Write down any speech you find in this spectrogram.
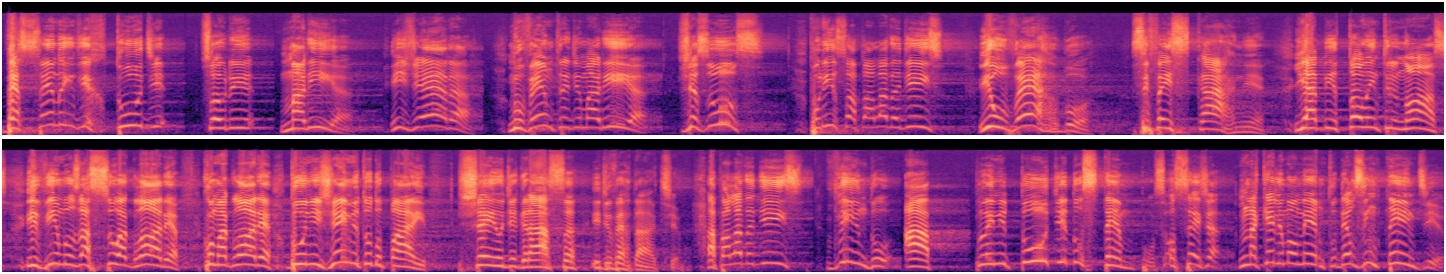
descendo em virtude sobre Maria e gera no ventre de Maria Jesus. Por isso a palavra diz: "E o Verbo se fez carne e habitou entre nós, e vimos a sua glória, como a glória do unigênito do Pai, cheio de graça e de verdade. A palavra diz: vindo a plenitude dos tempos, ou seja, naquele momento Deus entende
